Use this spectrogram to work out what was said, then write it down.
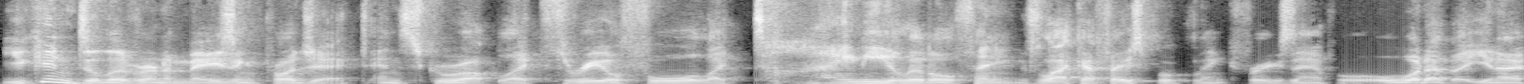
you can deliver an amazing project and screw up like three or four like tiny little things, like a Facebook link, for example, or whatever, you know,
